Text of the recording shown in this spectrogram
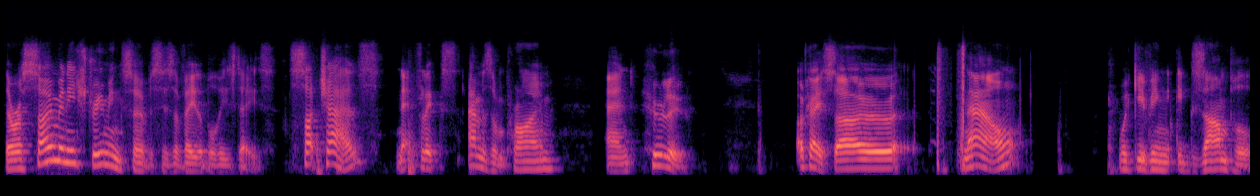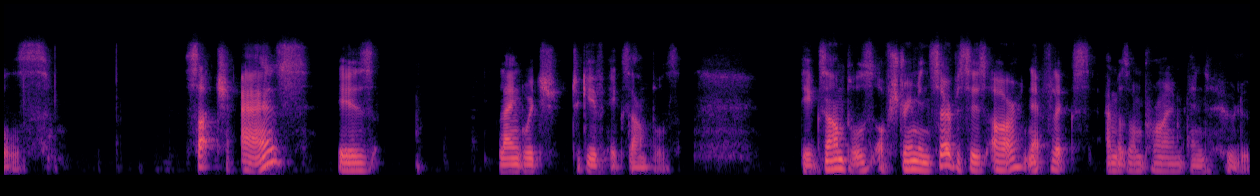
There are so many streaming services available these days, such as Netflix, Amazon Prime, and Hulu. Okay, so now we're giving examples. Such as is language to give examples. The examples of streaming services are Netflix, Amazon Prime, and Hulu.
